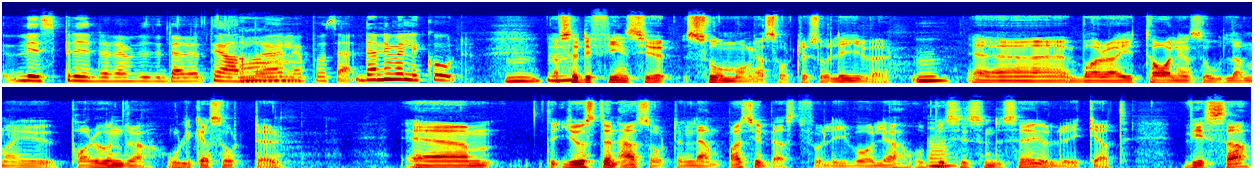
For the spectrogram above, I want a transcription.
vi sprider den vidare till andra, ah. jag på att säga. Den är väldigt god. Mm. Alltså det finns ju så många sorters oliver. Mm. Eh, bara i Italien så odlar man ju ett par hundra olika sorter. Eh, just den här sorten lämpar sig bäst för olivolja. Och ja. precis som du säger Ulrika, att vissa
